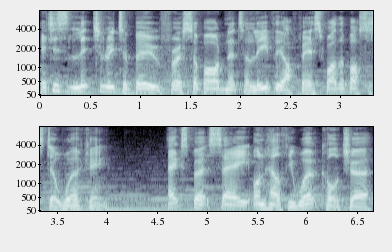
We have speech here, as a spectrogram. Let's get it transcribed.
It is literally taboo for a subordinate to leave the office while the boss is still working. Experts say unhealthy work culture,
